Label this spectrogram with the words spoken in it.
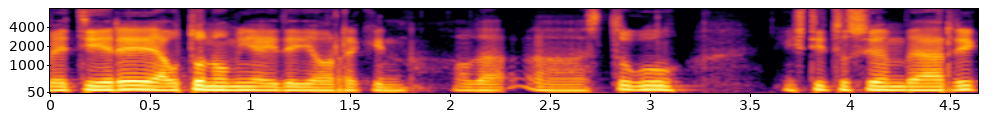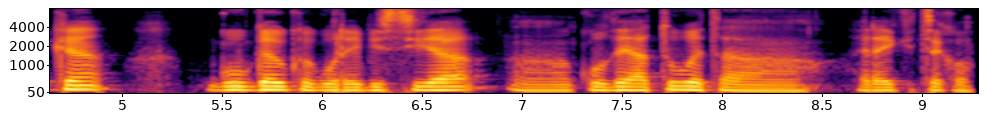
beti ere autonomia ideia horrekin. Hau da, uh, ez dugu instituzioen beharrik gu geuk gure bizia uh, kudeatu eta eraikitzeko.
